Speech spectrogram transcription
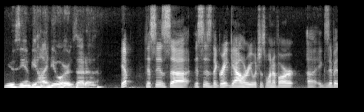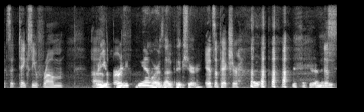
museum behind you or is that a yep. This is uh this is the great gallery which is one of our uh, exhibits. It takes you from uh, Are you the birth museum or is that a picture? It's a picture. this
